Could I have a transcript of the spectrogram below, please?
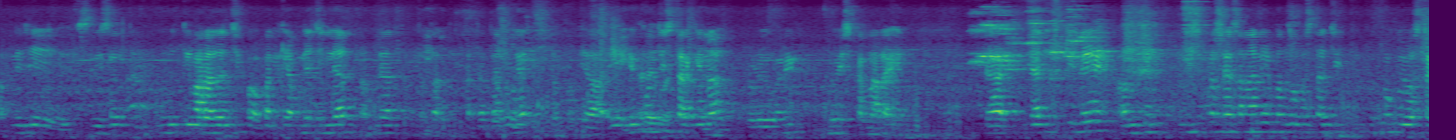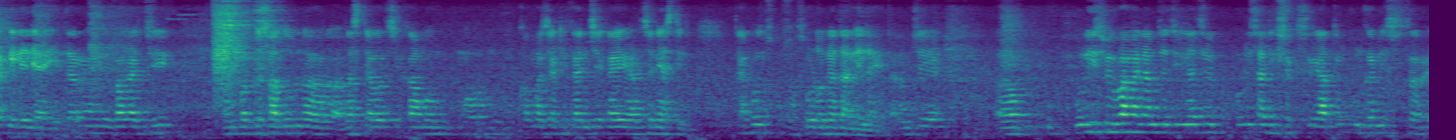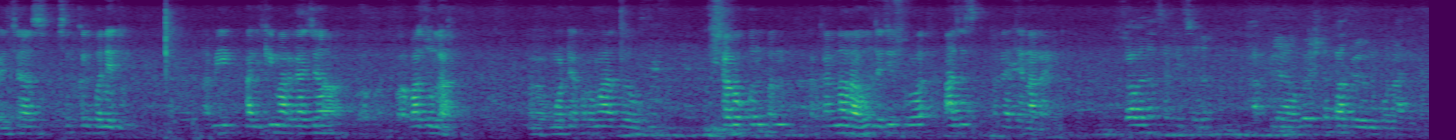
आपले जे श्री संत मूर्ती महाराजांची पालखी आपल्या जिल्ह्यात आपल्या तालुक्यात एकोणतीस तारखेला रविवारी प्रवेश करणार आहे. त्या त्या दृष्टीने आमच्या पोलीस प्रशासनाने बंदोबस्ताची चोख व्यवस्था केलेली आहे. इतर विभागाची संपर्क साधून रस्त्यावरची कामं म- मुक्कामाच्या ठिकाणचे काही अडचणी असतील त्या पण सो- सोडवण्यात आलेल्या आहेत तर आमचे पोलीस विभाग आणि आमच्या जिल्ह्याचे पोलीस अधीक्षक श्री अतुल कुलकर्णी सर यांच्या संकल्पनेतून आम्ही पालखी मार्गाच्या बाजूला मोठ्या प्रमाणात वृक्षारोपण पण करणार आहोत. त्याची सुरुवात आजच करण्यात येणार आहे. स्वागतासाठी सर आपल्या वरिष्ठ पातळीवरून कोण आहे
